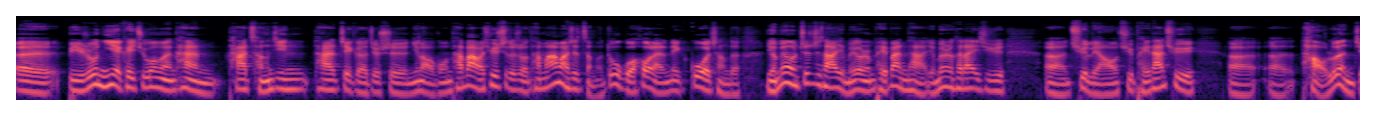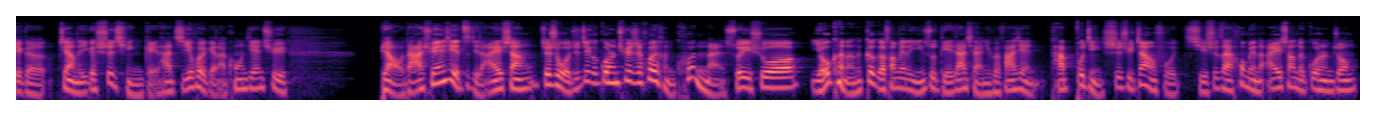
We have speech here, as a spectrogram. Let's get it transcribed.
呃，比如你也可以去问问看，他曾经他这个就是你老公，他爸爸去世的时候，他妈妈是怎么度过后来的那个过程的？有没有支持他？有没有人陪伴他？有没有人和他一起去呃去聊，去陪他去呃呃讨论这个这样的一个事情，给他机会，给他空间去表达宣泄自己的哀伤？就是我觉得这个过程确实会很困难，所以说有可能各个方面的因素叠加起来，你会发现她不仅失去丈夫，其实在后面的哀伤的过程中。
